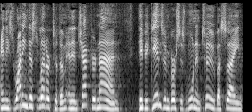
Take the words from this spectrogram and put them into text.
And he's writing this letter to them. And in chapter 9, he begins in verses 1 and 2 by saying,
